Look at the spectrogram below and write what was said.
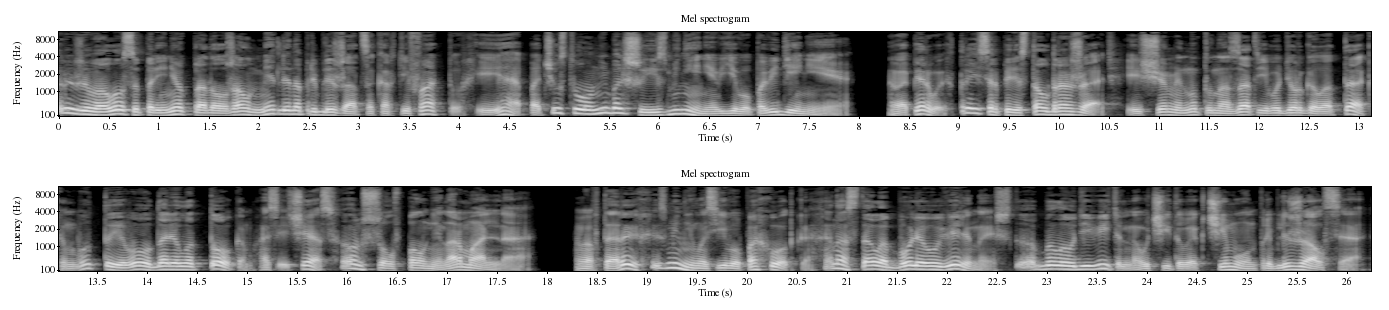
Рыжеволосый паренек продолжал медленно приближаться к артефакту, и я почувствовал небольшие изменения в его поведении. Во-первых, трейсер перестал дрожать. Еще минуту назад его дергало так, будто его ударило током, а сейчас он шел вполне нормально. Во-вторых, изменилась его походка. Она стала более уверенной, что было удивительно, учитывая, к чему он приближался.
